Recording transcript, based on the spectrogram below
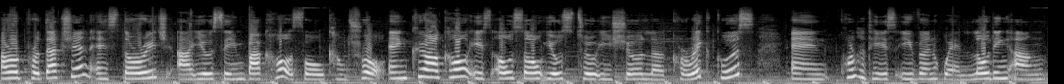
Our production and storage are using barcodes for control, and QR code is also used to ensure the correct goods and quantities even when loading on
